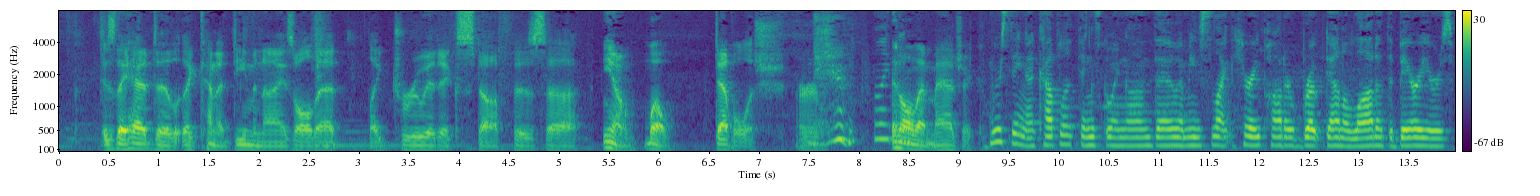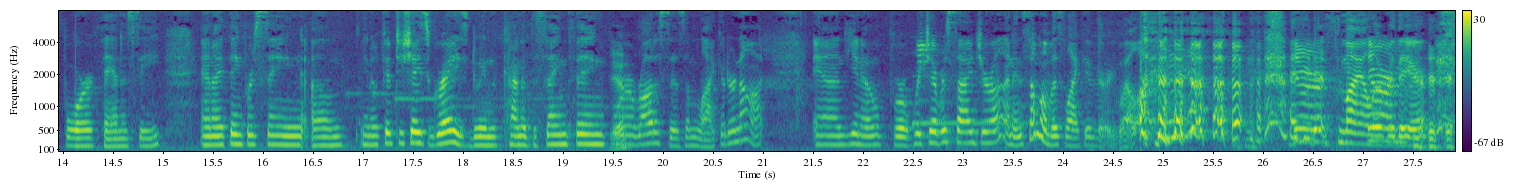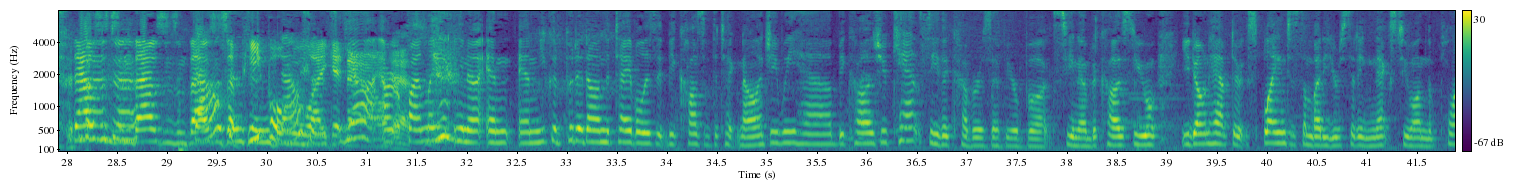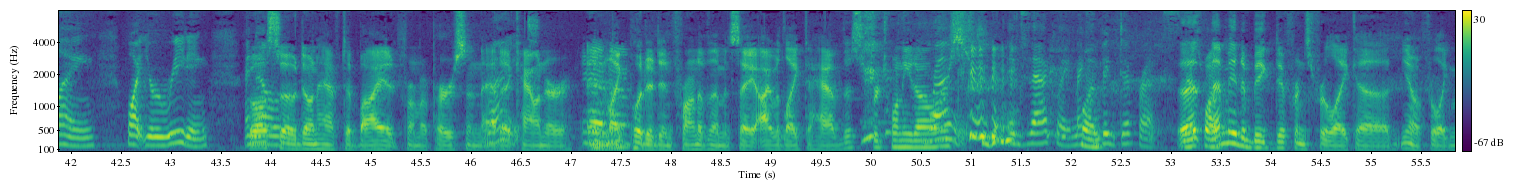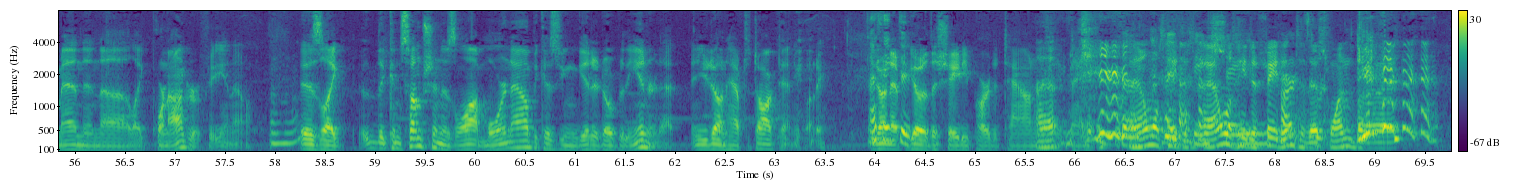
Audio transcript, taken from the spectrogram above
is they had to like kind of demonize all that like druidic stuff as uh, you know well devilish or Well, and all that magic. We're seeing a couple of things going on, though. I mean, it's like Harry Potter broke down a lot of the barriers for fantasy, and I think we're seeing, um, you know, Fifty Shades of Grey is doing the, kind of the same thing for Yeah. eroticism, like it or not, and you know, for whichever side you're on, and some of us like it very well. I see that smile there over are there. thousands and thousands and thousands, of people thousands. who like it yeah, now. or Yes. finally, you know, and and you could put it on the table. Is it because of the technology we have? Because you can't see the covers of your books, you know, because you you don't have to explain to somebody you're sitting next to on the plane what you're reading. I You know. also don't have to buy it from a person at a counter and like put it in front of them and say, "I would like to have this for twenty dollars." Right, exactly. It makes Well, a big difference. That, that made a big difference for like uh you know for like men and uh, like pornography you know Mm-hmm. is like the consumption is a lot more now because you can get it over the internet and you don't have to talk to anybody you I don't have to go to the shady part of town or Uh, anything I almost hate to, I almost hate to Shady fade into this one, but uh,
